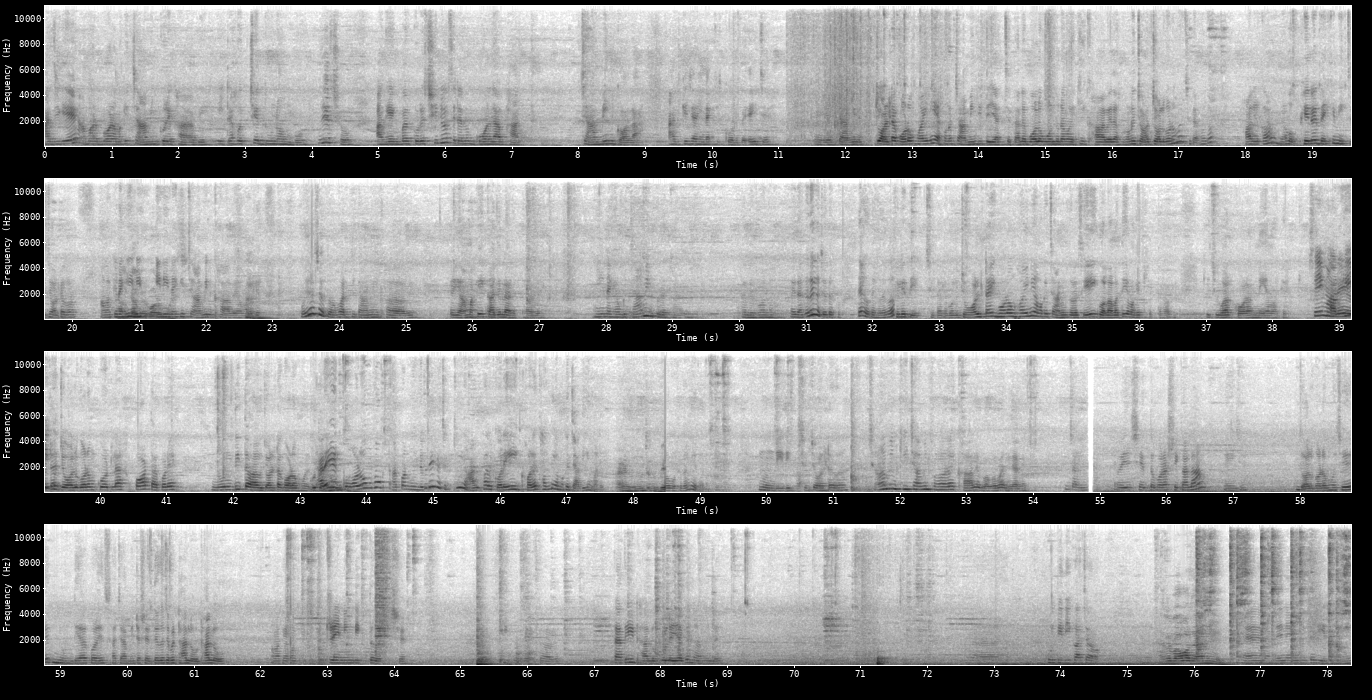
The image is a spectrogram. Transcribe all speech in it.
আজকে আমার বর আমাকে চাউমিন করে খাওয়াবে। এটা হচ্ছে দু নম্বর বুঝেছ? আগে একবার করেছিল সেটা হলো গলা ভাত। চাউমিন গলা। আজকে জানি না কি করবে। এই যে চাউমিন জলটা গরম হয়নি এখনও চাউমিন দিতে যাচ্ছে। তাহলে বলো বন্ধুরা আমাকে কী খাওয়াবে? দেখো কোনো জল জল গরম হয়েছে দেখো তো হালকা। দেখো ফেলে দেখে নিচ্ছে জলটা গরম। আমাকে নাকি ইনি ইনি নাকি চাউমিন খাওয়াবে আমাকে। বুঝেছ তো? আমার কি চাউমিন খাওয়াবে? এই আমাকেই কাজে লাগতে হবে। ইনি নাকি আমাকে চাউমিন করে খাওয়াবে। তাহলে বলো। এই দেখো দেখেছ? দেখো দেখো দেখো দেখো। ফেলে দিচ্ছি তাহলে বলো। জলটাই গরম হয়নি আমাকে চাউমিন করে। সেই গলাবাতেই আমাকে খেতে হবে। কিছু আর করার নেই আমাকে। সেই আরে মাকে ওটা জল গরম করলার পর তারপরে নুন দিতে হবে জলটা গরম হলে। আরে গরম হোক তারপর নুন দেবে। ঠিক আছে কি আলফাল করে? এই ঘরে থাকলে আমাকে জ্বালিয়ে মারে। আরে নুনটা বসে থাকে নুন দিয়ে দিচ্ছে জলটা গরম। চাউমিন কি চাউমিন? পরে খাওয়াবে ভগবান জানে। জানি। এবার সেদ্ধ করা শেখালাম। এই যে জল গরম হয়েছে নুন দেওয়ার পরে চাউমিনটা সেদ্ধ গেছে এবার ঢালো ঢালো। আমাকে এখন ট্রেনিং দিতে হচ্ছে। কী করে করতে হবে। তাতেই ঢালো বলে যাবে না হলে। হ্যাঁ, খুন্তি দিয়ে কাঁচাও আরে বাবা জানি। হ্যাঁ জেনে নিতে দিয়ে দিবি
